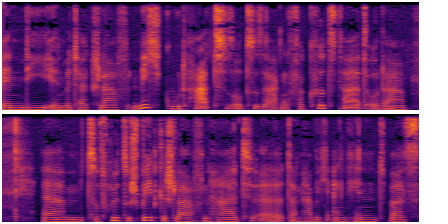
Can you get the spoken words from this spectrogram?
Wenn die ihren Mittagsschlaf nicht gut hat, sozusagen verkürzt hat oder ähm, zu früh zu spät geschlafen hat, äh, dann habe ich ein Kind, was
